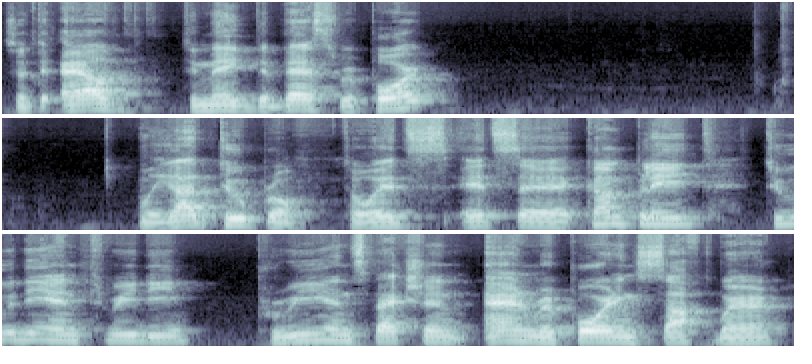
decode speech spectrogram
So to help to make the best report, we got Tube Pro. So it's it's a complete 2D and 3D pre-inspection and reporting software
